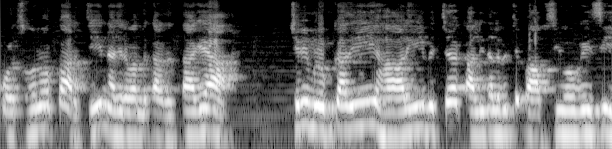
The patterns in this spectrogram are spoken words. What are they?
ਪੁਲਿਸ ਵੱਲੋਂ ਘਰ 'ਚ ਹੀ ਨਜ਼ਰਬੰਦ ਕਰ ਦਿੱਤਾ ਗਿਆ। ਸ਼੍ਰੀ ਮਲੂਕਾ ਦੀ ਹਾਲ ਹੀ ਵਿੱਚ ਅਕਾਲੀ ਦਲ ਵਿੱਚ ਵਾਪਸੀ ਹੋ ਗਈ ਸੀ।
